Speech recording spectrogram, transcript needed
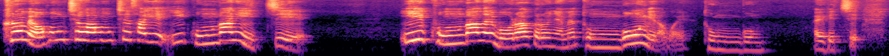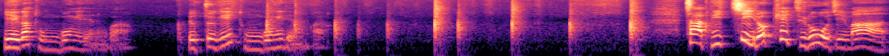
그러면 홍채와 홍채 사이에 이 공간이 있지? 이 공간을 뭐라 그러냐면 동공이라고 해. 동공. 알겠지? 얘가 동공이 되는 거야. 이쪽이 동공이 되는 거야. 자, 빛이 이렇게 들어오지만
